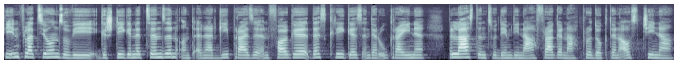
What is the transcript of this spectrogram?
Die Inflation sowie gestiegene Zinsen und Energiepreise infolge des Krieges in der Ukraine belasten zudem die Nachfrage nach Produkten aus China.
